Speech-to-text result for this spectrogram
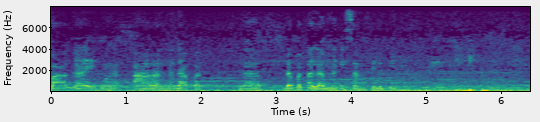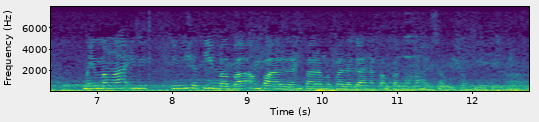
bagay, mga aral na dapat na dapat alam ng isang Pilipino. May mga ini- inisyatiba ba ang paaralan para mapalaganap ang pagmamahal sa wikang Pilipino?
